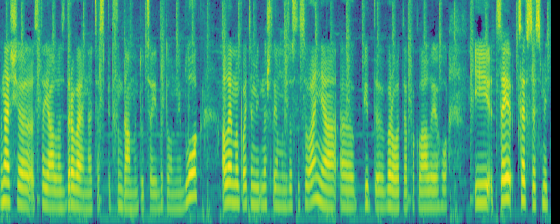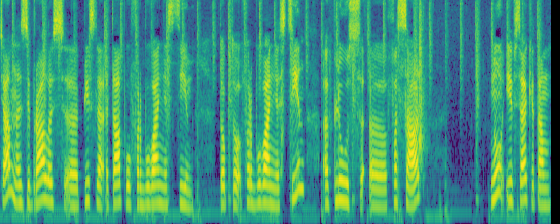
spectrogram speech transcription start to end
Вона ще стояла здоровенна ця з-під фундаменту, цей бетонний блок. Але ми потім знайшли йому застосування е, під ворота, поклали його. І це, це все сміття в нас зібралось після етапу фарбування стін. Тобто фарбування стін плюс фасад, ну і всяке там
